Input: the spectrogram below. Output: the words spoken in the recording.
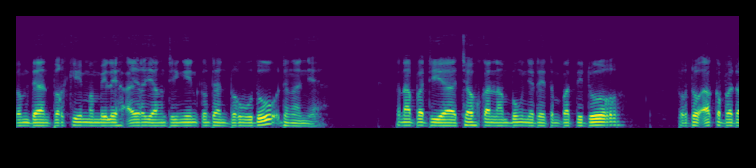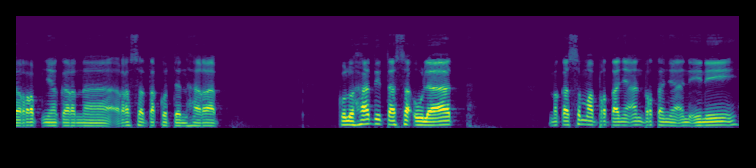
kemudian pergi memilih air yang dingin kemudian berwudu dengannya. Kenapa dia jauhkan lambungnya dari tempat tidur, berdoa kepada Rabbnya karena rasa takut dan harap. Kulu hati tasaulat, maka semua pertanyaan-pertanyaan ini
